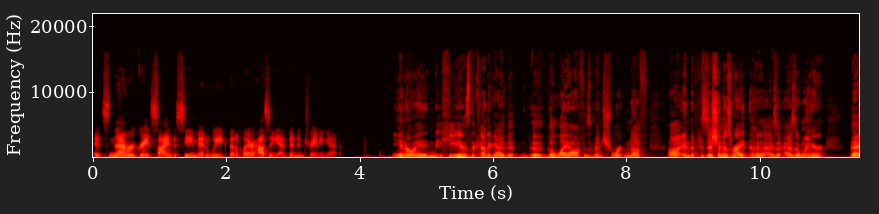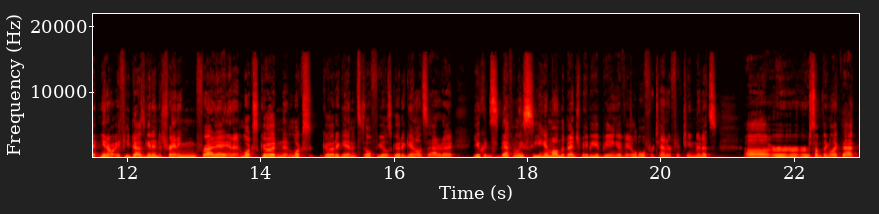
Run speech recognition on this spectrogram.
it's never a great sign to see midweek that a player hasn't yet been in training yet. You know, and he is the kind of guy that the the layoff has been short enough, uh, and the position is right uh, as as a winger that you know if he does get into training Friday and it looks good and it looks good again and still feels good again on Saturday, you could definitely see him on the bench, maybe being available for ten or fifteen minutes uh, or, or, something like that.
